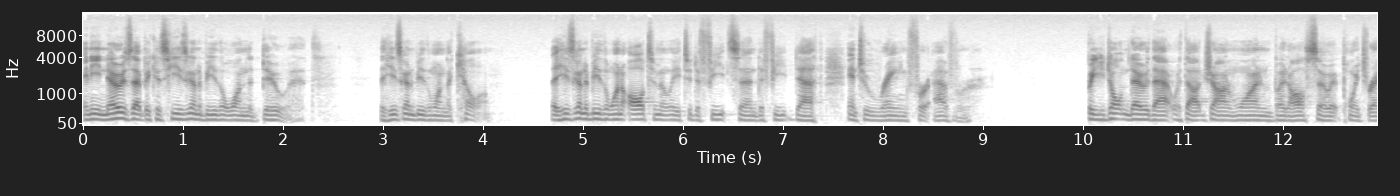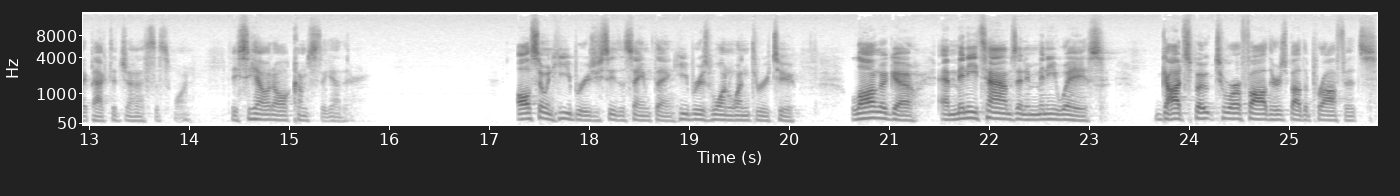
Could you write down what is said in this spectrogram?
And he knows that because he's going to be the one to do it that he's going to be the one to kill him, that he's going to be the one ultimately to defeat sin, defeat death, and to reign forever. But you don't know that without John 1, but also it points right back to Genesis 1. Do you see how it all comes together? Also in Hebrews, you see the same thing Hebrews 1 1 through 2. Long ago, at many times and in many ways, God spoke to our fathers by the prophets.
